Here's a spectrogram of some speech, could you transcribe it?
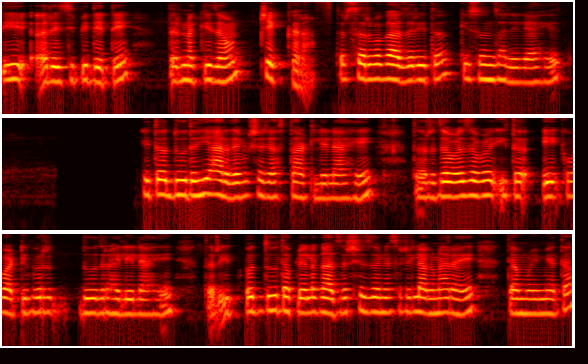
ती रेसिपी देते. तर नक्की जाऊन चेक करा. तर सर्व गाजर इथं किसून झालेले आहेत. इथं दूधही अर्ध्यापेक्षा जास्त आटलेलं आहे. तर जवळजवळ इथं एक वाटीभर दूध राहिलेलं आहे. तर इतपत दूध आपल्याला गाजर शिजवण्यासाठी लागणार आहे. त्यामुळे मी आता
